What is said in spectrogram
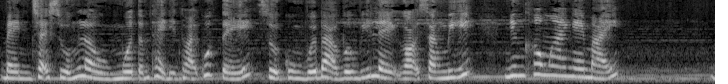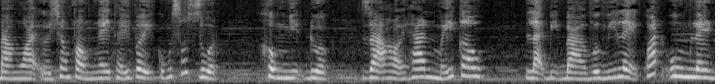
Bèn chạy xuống lầu mua tấm thẻ điện thoại quốc tế rồi cùng với bà Vương Vĩ Lệ gọi sang Mỹ, nhưng không ai nghe máy. Bà ngoại ở trong phòng nghe thấy vậy cũng sốt ruột, không nhịn được Già hỏi han mấy câu Lại bị bà Vương Vĩ Lệ quát um lên.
